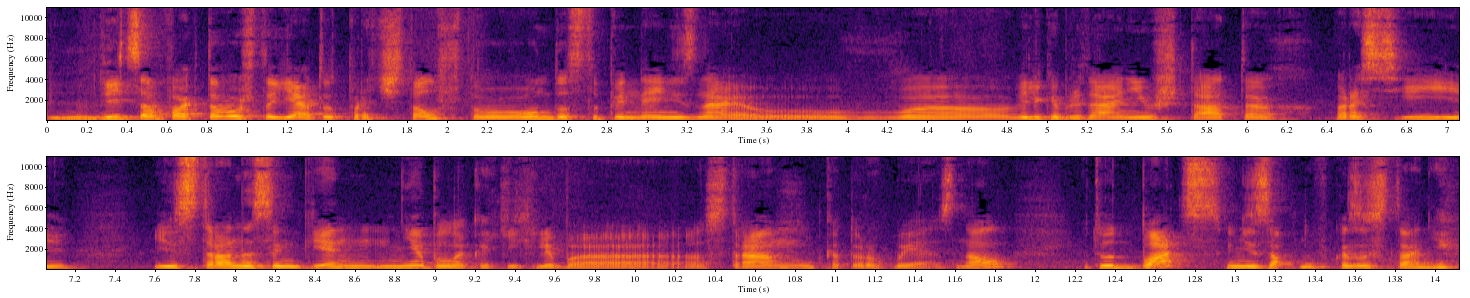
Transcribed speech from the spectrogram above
И- Ведь сам факт того, что я тут прочитал, что он доступен, я не знаю, в Великобритании, в Штатах, в России. Из стран СНГ не было каких-либо стран, которых бы я знал. И тут бац, внезапно в Казахстане.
